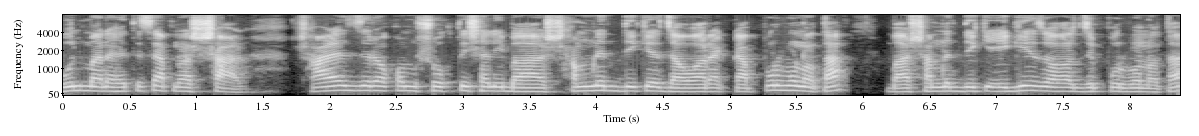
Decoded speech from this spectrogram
বুল মানে হইতেছে আপনার সার সারের যেরকম শক্তিশালী বা সামনের দিকে যাওয়ার একটা প্রবণতা বা সামনের দিকে এগিয়ে যাওয়ার যে প্রবণতা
